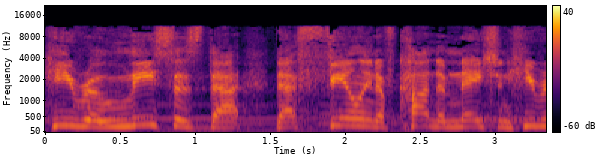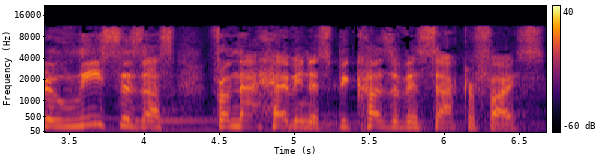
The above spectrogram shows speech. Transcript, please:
He releases that, that feeling of condemnation. He releases us from that heaviness because of his sacrifice.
